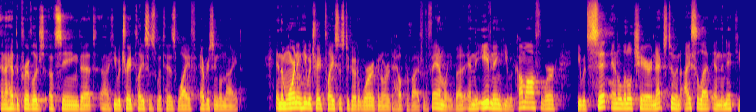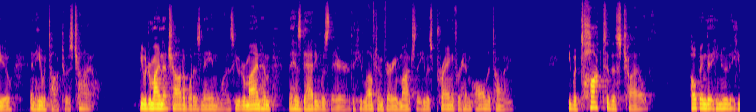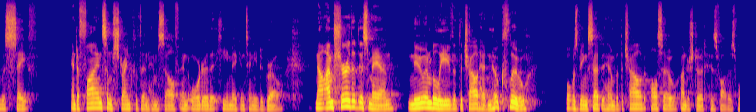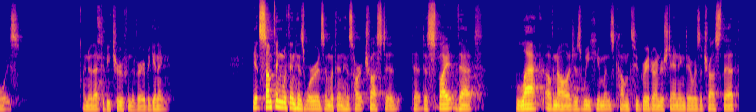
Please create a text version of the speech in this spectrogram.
and I had the privilege of seeing that uh, he would trade places with his wife every single night. In the morning, he would trade places to go to work in order to help provide for the family. But in the evening, he would come off work, he would sit in a little chair next to an isolette in the NICU, and he would talk to his child. He would remind that child of what his name was. He would remind him that his daddy was there, that he loved him very much, that he was praying for him all the time. He would talk to this child, hoping that he knew that he was safe and to find some strength within himself in order that he may continue to grow. Now, I'm sure that this man knew and believed that the child had no clue what was being said to him, but the child also understood his father's voice. I know that to be true from the very beginning. Yet something within his words and within his heart trusted that despite that lack of knowledge, as we humans come to greater understanding, there was a trust that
